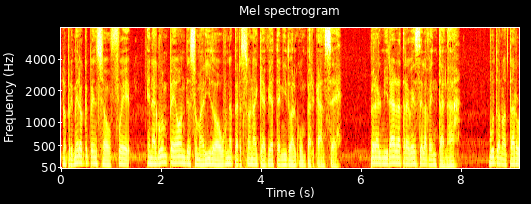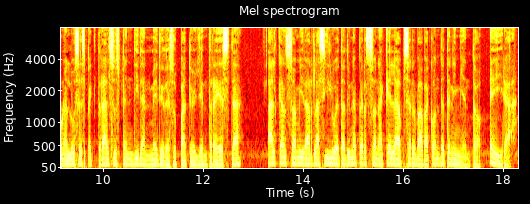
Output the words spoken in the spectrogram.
lo primero que pensó fue en algún peón de su marido o una persona que había tenido algún percance. Pero al mirar a través de la ventana, pudo notar una luz espectral suspendida en medio de su patio y entre esta alcanzó a mirar la silueta de una persona que la observaba con detenimiento e ira.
